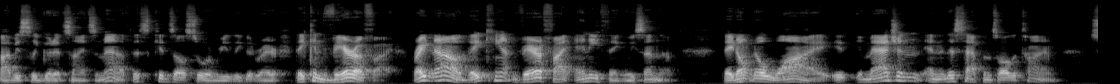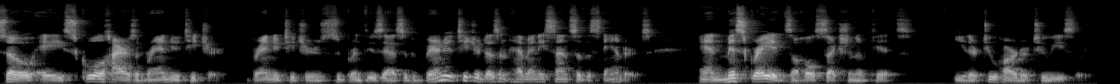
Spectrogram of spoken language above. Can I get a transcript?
obviously good at science and math, this kid's also a really good writer. They can verify. Right now, they can't verify anything we send them. They don't know why. It, imagine, and this happens all the time. So a school hires a brand new teacher. Brand new teacher is super enthusiastic, but brand new teacher doesn't have any sense of the standards and misgrades a whole section of kids, either too hard or too easily.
